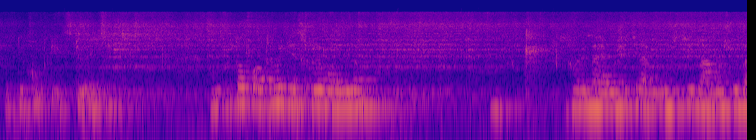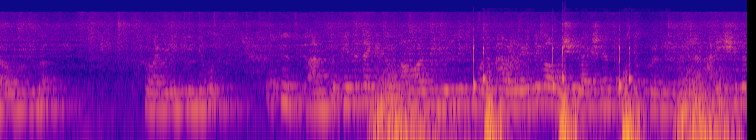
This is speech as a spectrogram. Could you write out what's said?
সত্যি খুব টেস্টি হয়েছে। তো প্রথমে টেস্ট করে বলে দিলাম। ঘরে ভাই বসেছে, আমি বসছি, মা বসবে, বাবা বসবে, সবাই মিলে খেয়ে নেব। তো আমি তো খেতে থাকি, তো আমার ভিডিওটা যদি তোমাদের ভালো লেগে থাকে, অবশ্যই লাইক শেয়ার সাবস্ক্রাইব করে দেবেন আর তো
